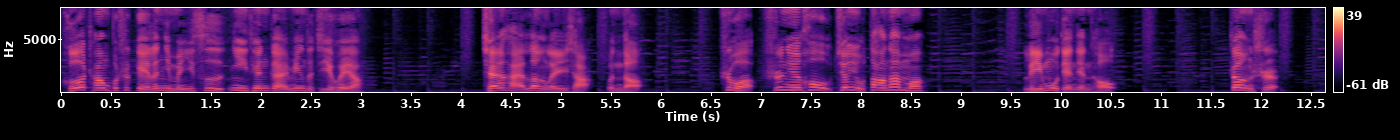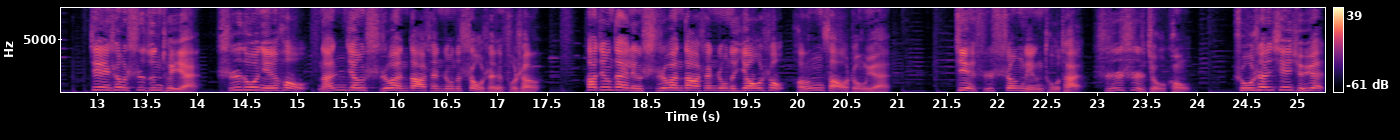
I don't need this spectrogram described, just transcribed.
何尝不是给了你们一次逆天改命的机会呀？钱海愣了一下，问道：“师傅，十年后将有大难吗？”李牧点点头：“正是。剑圣师尊推演，十多年后南疆十万大山中的兽神复生。”他将带领十万大山中的妖兽横扫中原，届时生灵涂炭，十室九空。蜀山仙学院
